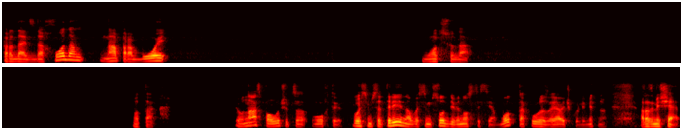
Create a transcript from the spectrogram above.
Продать с доходом на пробой вот сюда. Вот так. И у нас получится, ух ты, 83 на 897. Вот такую заявочку лимитную размещаем.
